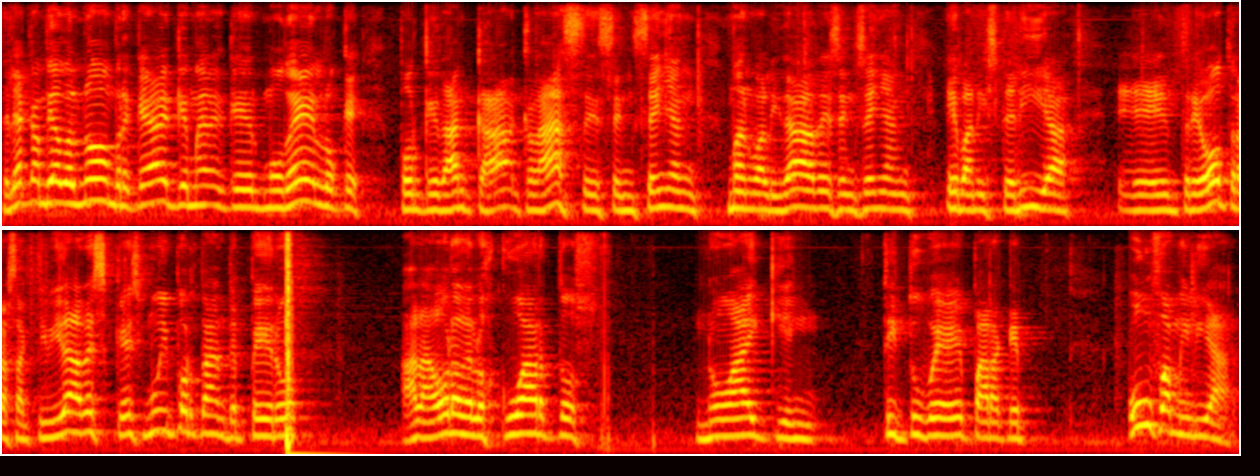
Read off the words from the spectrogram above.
Se le ha cambiado el nombre, que hay, que, el modelo, que porque dan clases, enseñan manualidades, enseñan ebanistería, eh, entre otras actividades, que es muy importante, pero a la hora de los cuartos no hay quien titubee para que un familiar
